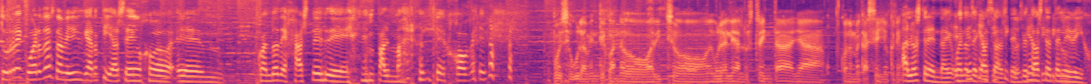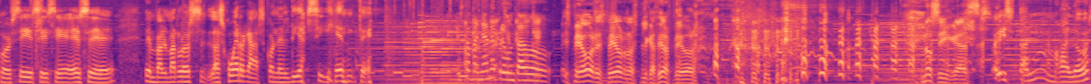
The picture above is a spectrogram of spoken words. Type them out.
¿Tú recuerdas, David García Senjo, em, cuando dejaste de empalmar de joven? Pues seguramente cuando ha dicho Eulalia a los 30, ya cuando me casé, yo creo. A los 30, Es cuando te casaste, científico, empezaste a tener hijos. Sí, sí, sí, ese de empalmar los- las juergas con el día siguiente. Esta mañana he preguntado... Es peor, es peor, la explicación es peor. no sigas. Sois tan malos.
